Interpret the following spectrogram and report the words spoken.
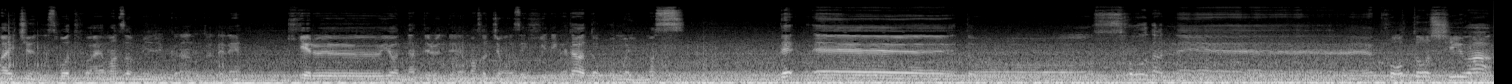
iTunes、Spotify、Amazon Music なんかでね聴けるようになってるんで、まあ、そっちもぜひ聴いてくれたらと思います。でえー、今年は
